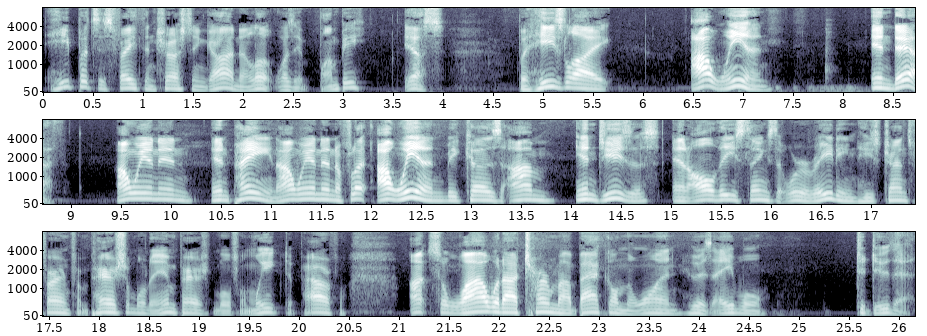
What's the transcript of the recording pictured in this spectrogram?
he puts his faith and trust in God. Now, look, was it bumpy? Yes. But he's like, I win in death. I win in, in pain. I win in afflict. I win because I'm in Jesus, and all these things that we're reading, he's transferring from perishable to imperishable, from weak to powerful. So why would I turn my back on the one who is able to do that?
